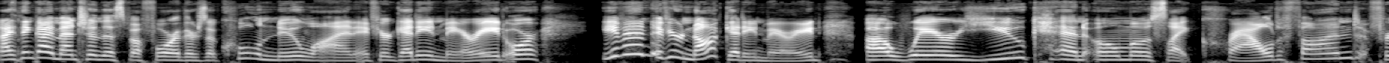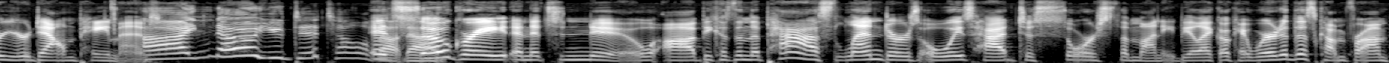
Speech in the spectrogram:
And I think I mentioned this before. There's a cool new one if you're getting married or even if you're not getting married, uh, where you can almost like crowd fund for your down payment. I know you did tell about it's that. It's so great and it's new uh, because in the past, lenders always had to source the money, be like, okay, where did this come from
